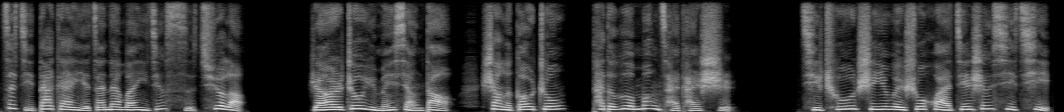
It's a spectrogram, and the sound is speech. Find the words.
自己大概也在那晚已经死去了。然而周宇没想到，上了高中。他的噩梦才开始。起初是因为说话尖声细气，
